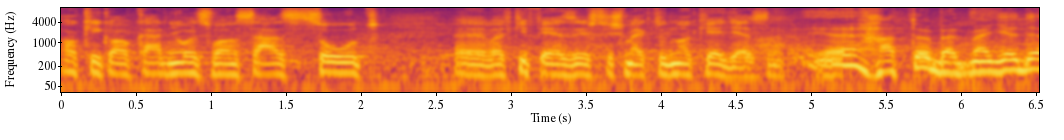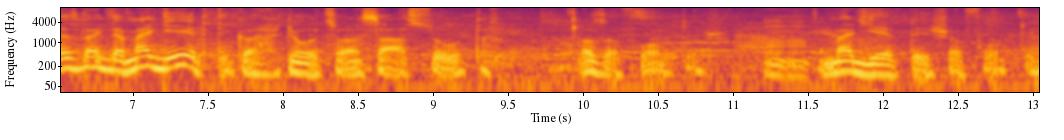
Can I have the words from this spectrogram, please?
Akik akár 80-100 szót eh, vagy kifejezést is meg tudnak jegyezni. Hát többet megjegyeznek, de megértik a 80-100 szót. Az a fontos. Uh-huh. Megértés a fontos.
